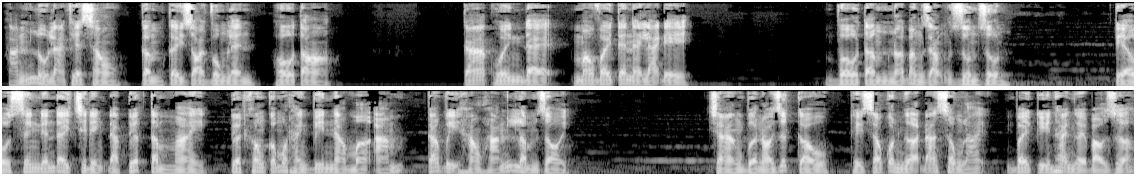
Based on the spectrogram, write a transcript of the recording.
Hắn lùi lại phía sau, cầm cây roi vung lên, hô to. Các huynh đệ, mau vây tên này lại đi. Vô tâm nói bằng giọng run run. Tiểu sinh đến đây chỉ định đạp tuyết tầm mai, tuyệt không có một hành vi nào mờ ám, các vị hào hán lầm rồi. Chàng vừa nói dứt câu, thì sáu con ngựa đã xông lại, vây kín hai người vào giữa.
